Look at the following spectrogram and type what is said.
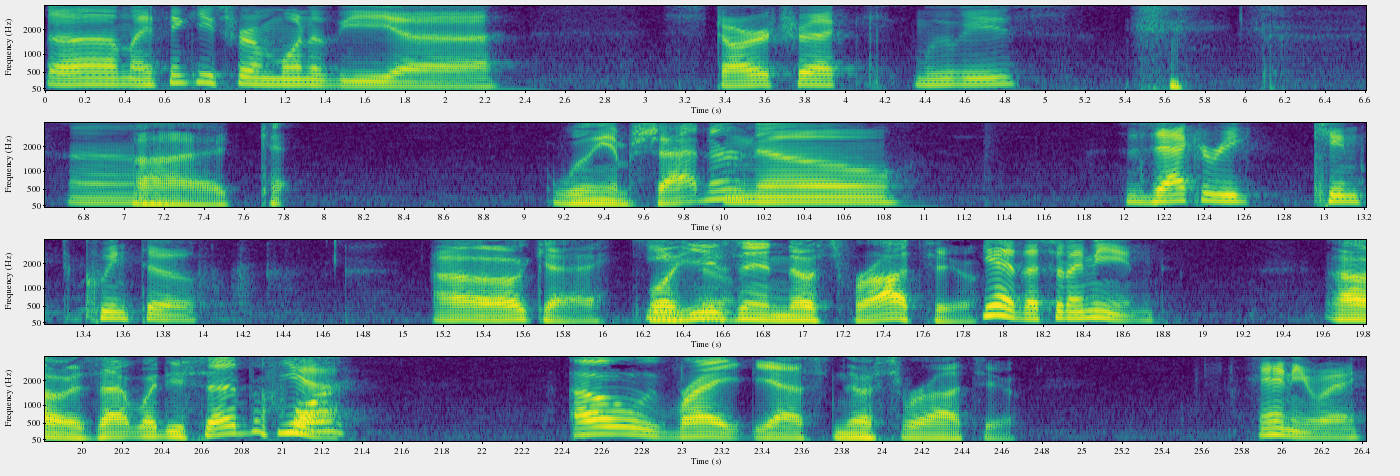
Um, I think he's from one of the uh, Star Trek movies. Uh, Ca- William Shatner? No, Zachary Quinto. Oh, okay. Well, he's in Nosferatu. Yeah, that's what I mean. Oh, is that what you said before? Yeah. Oh, right. Yes, Nosferatu. Anyway,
